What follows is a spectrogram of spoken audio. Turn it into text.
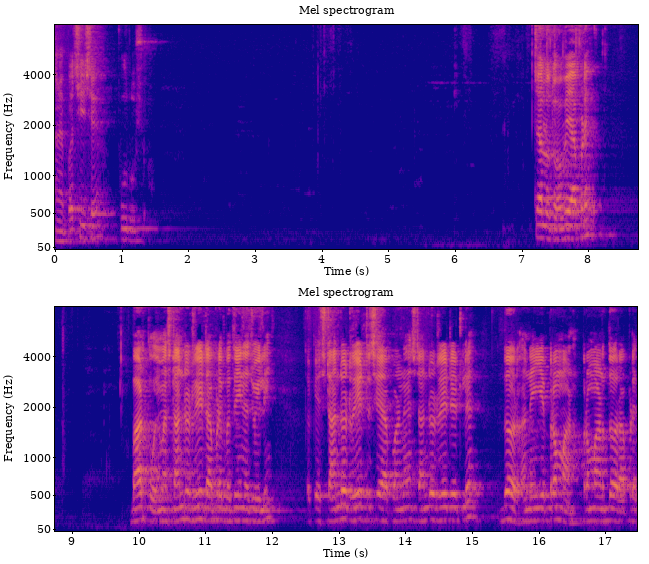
અને પછી છે પુરુષો. ચાલો તો હવે આપણે બાળકો, એમાં સ્ટાન્ડર્ડ રેટ આપણે બધાને જોઈ લઈ તો કે સ્ટાન્ડર્ડ રેટ છે આપણને સ્ટાન્ડર્ડ રેટ એટલે દર અને એ પ્રમાણ પ્રમાણ દર આપણે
